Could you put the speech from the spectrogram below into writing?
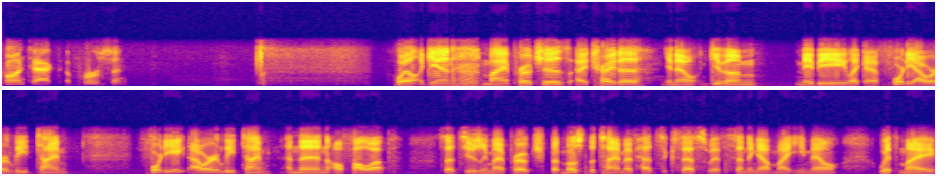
contact a person? Well, again, my approach is I try to, you know, give them maybe like a 40-hour lead time, 48-hour lead time, and then I'll follow up. That's usually my approach. But most of the time, I've had success with sending out my email with my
